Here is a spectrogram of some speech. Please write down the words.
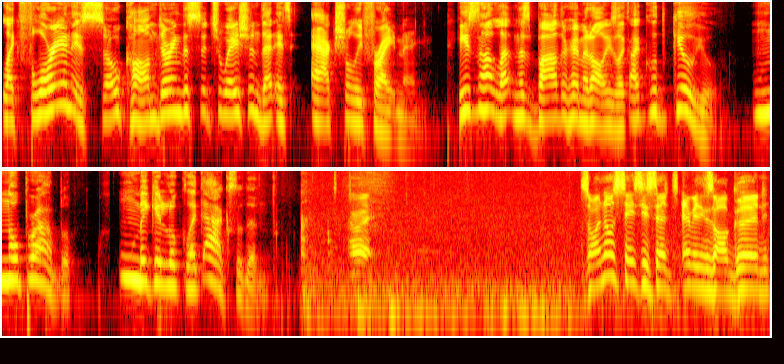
Like Florian is so calm during this situation that it's actually frightening. He's not letting this bother him at all. He's like, I could kill you. No problem. Um, make it look like accident. All right. So I know Stacey said everything's all good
